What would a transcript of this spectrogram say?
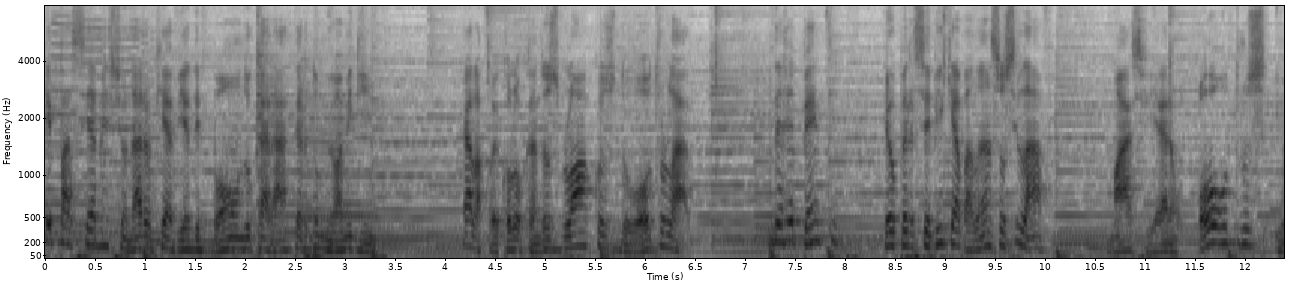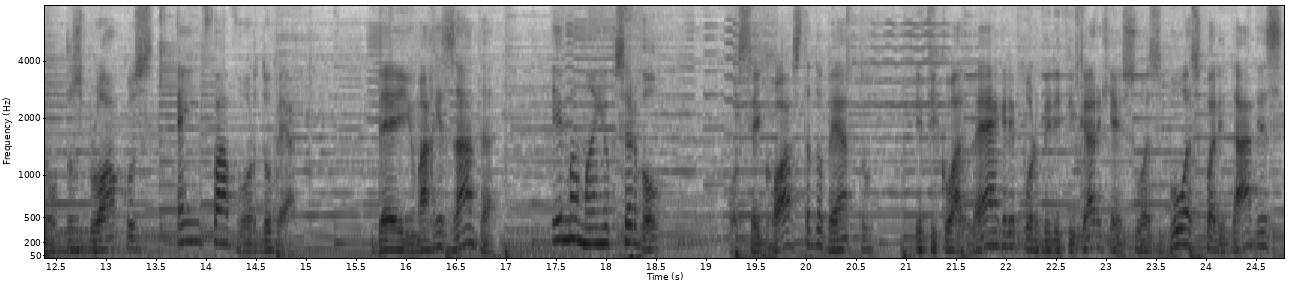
e passei a mencionar o que havia de bom no caráter do meu amiguinho. Ela foi colocando os blocos do outro lado. De repente, eu percebi que a balança oscilava, mas vieram outros e outros blocos em favor do Beto. Dei uma risada e mamãe observou. Você gosta do Beto e ficou alegre por verificar que as suas boas qualidades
